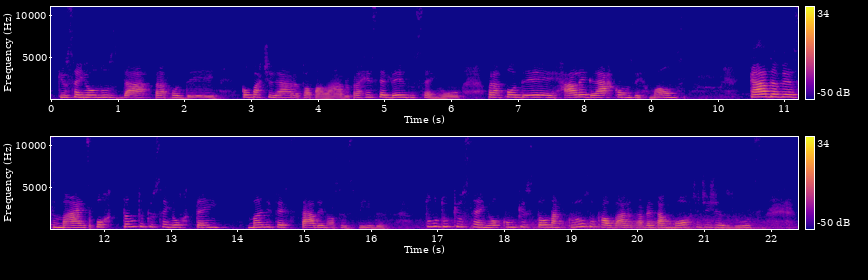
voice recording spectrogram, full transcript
que o Senhor nos dá para poder compartilhar a tua palavra, para receber do Senhor, para poder alegrar com os irmãos, cada vez mais, por tanto que o Senhor tem manifestado em nossas vidas, tudo que o Senhor conquistou na cruz do Calvário através da morte de Jesus.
